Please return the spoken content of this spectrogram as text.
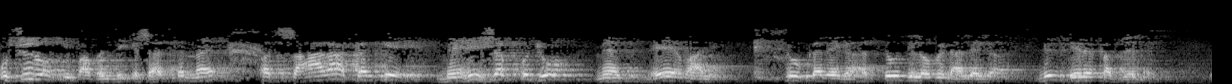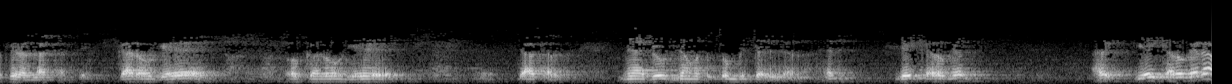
اصولوں کی پابندی کے ساتھ کرنا ہے۔ اور سارا کر کے میں ہی سب کچھ ہوں۔ میں اے مالک، تو کرے گا، تو دلوں میں ڈالے گا۔ دل تیرے قبضے میں۔ تو پھر اللہ کرتے کرو گے۔ وہ کرو گے کیا کرو میں ڈوب جاؤں تو تم بھی چلے جانا، ہے یہی کرو گے؟ یہی کرو گے نا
